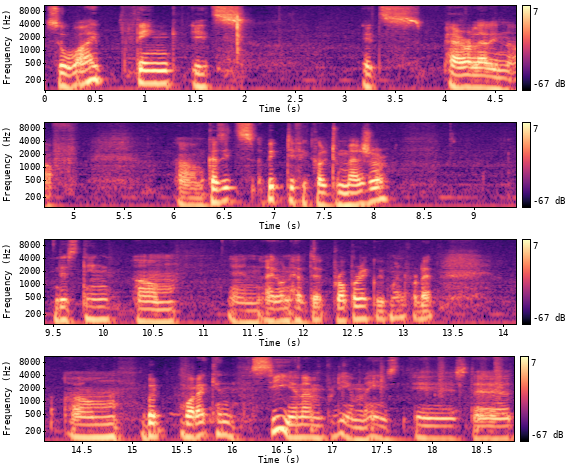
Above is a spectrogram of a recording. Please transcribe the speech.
So I think it's it's parallel enough because um, it's a bit difficult to measure this thing um, and I don't have the proper equipment for that. Um, but what I can see and I'm pretty amazed is that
